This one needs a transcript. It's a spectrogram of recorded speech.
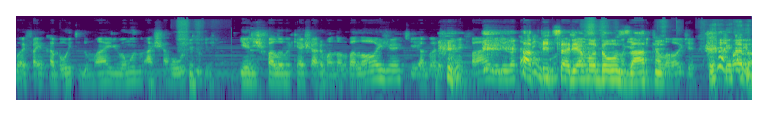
o Wi-Fi acabou e tudo mais, vamos achar outro. e eles falando que acharam uma nova loja, que agora tem Wi-Fi. Eles até A pizzaria mandou um zap. loja. Mano,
